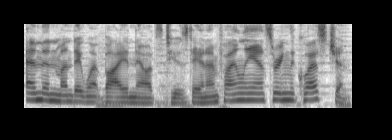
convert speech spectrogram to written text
And then Monday went by and now it's Tuesday and I'm finally answering the question.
